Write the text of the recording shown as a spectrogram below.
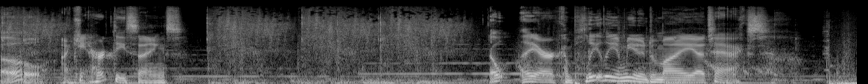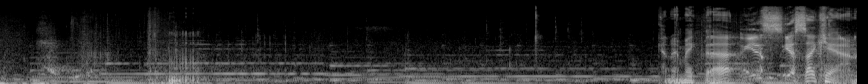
Oh, I can't hurt these things. Oh, they are completely immune to my attacks. Hmm. Can I make that? Yes, yes I can.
